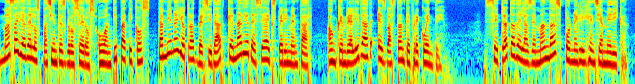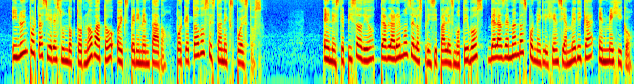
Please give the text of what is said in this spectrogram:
Más allá de los pacientes groseros o antipáticos, también hay otra adversidad que nadie desea experimentar, aunque en realidad es bastante frecuente. Se trata de las demandas por negligencia médica. Y no importa si eres un doctor novato o experimentado, porque todos están expuestos. En este episodio te hablaremos de los principales motivos de las demandas por negligencia médica en México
